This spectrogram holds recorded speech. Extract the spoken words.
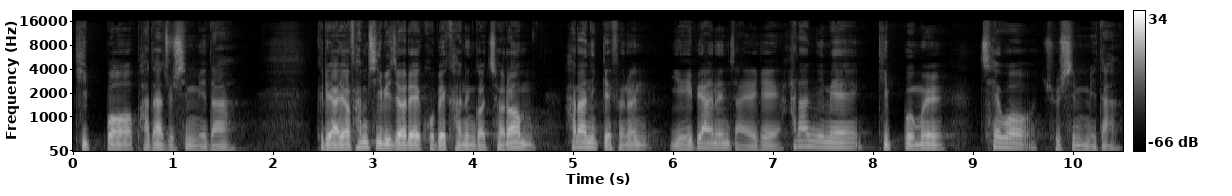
기뻐 받아주십니다. 그리하여 32절에 고백하는 것처럼 하나님께서는 예배하는 자에게 하나님의 기쁨을 채워 주십니다.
